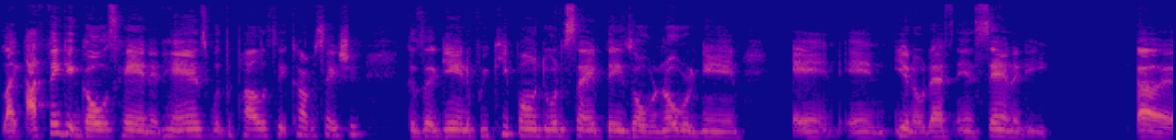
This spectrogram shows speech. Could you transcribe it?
Like i think it goes hand in hand with the politic conversation. Because again if we keep on doing the same things over and over again and and you know that's insanity uh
